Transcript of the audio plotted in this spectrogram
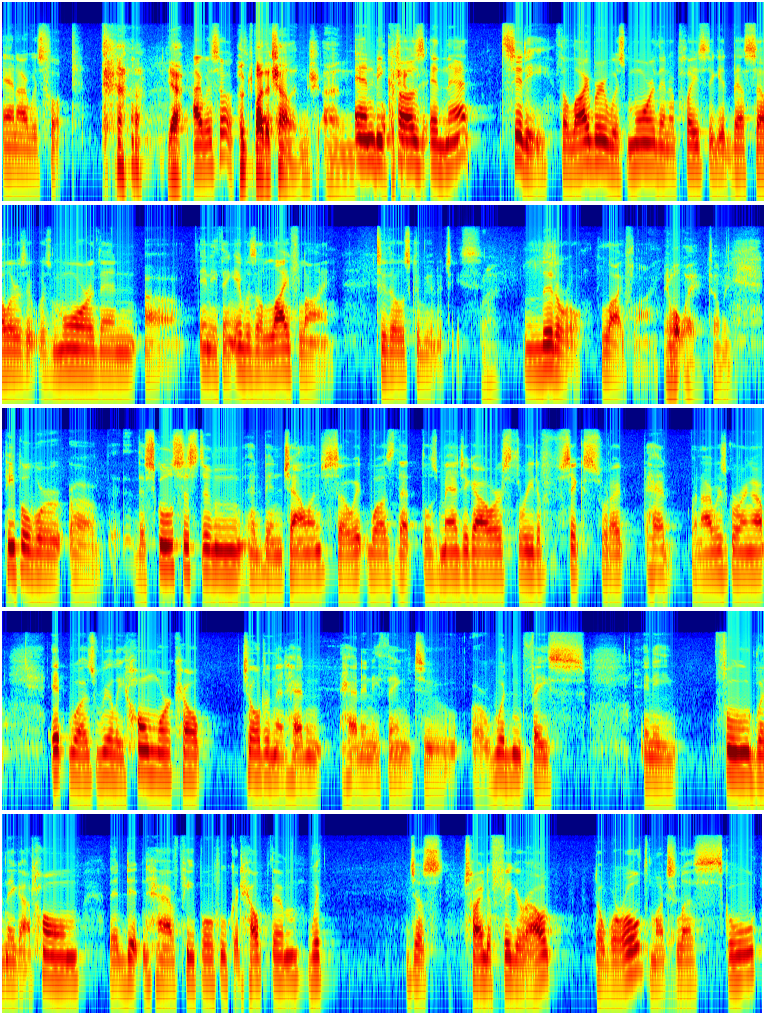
And I was hooked. Yeah. I was hooked. Hooked by the challenge and And because in that city, the library was more than a place to get bestsellers, it was more than uh, anything. It was a lifeline to those communities. Right. Literal lifeline. In what way? Tell me. People were, uh, the school system had been challenged, so it was that those magic hours, three to six, what I had when I was growing up, it was really homework help, children that hadn't had anything to, or wouldn't face any food when they got home, that didn't have people who could help them with just trying to figure out the world, much less school,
